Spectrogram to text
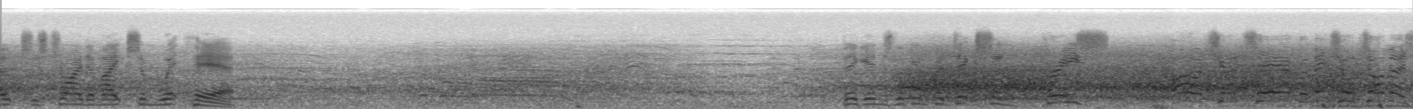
Oakes is trying to make some width here. Biggins looking for Dixon. Preece. Oh, a chance here for Mitchell Thomas.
